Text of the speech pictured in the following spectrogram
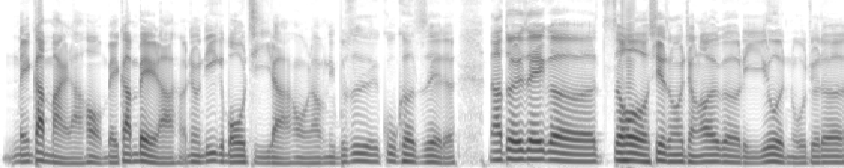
没干买啦，吼，没干背啦，那种第一个波及啦，吼，然后你不是顾客之类的。那对于这个之后，谢总有讲到一个理论，我觉得。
